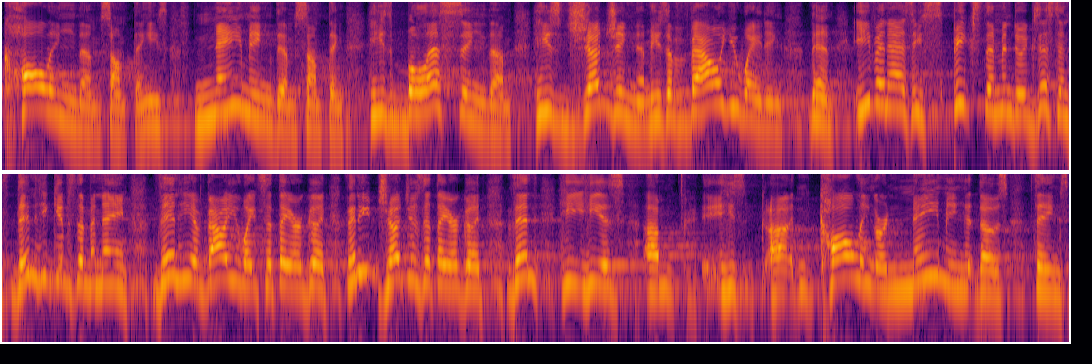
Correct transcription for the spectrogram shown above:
calling them something. He's naming them something. He's blessing them. He's judging them. He's evaluating them. Even as he speaks them into existence, then he gives them a name. Then he evaluates that they are good. Then he judges that they are good. Then he, he is um, he's uh, calling or naming those things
